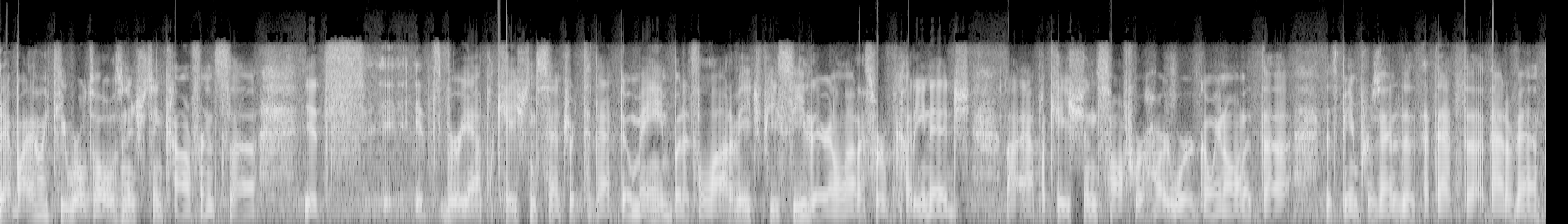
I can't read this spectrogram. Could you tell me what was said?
Yeah, BioIT World's always an interesting conference. Uh, it's it's very application centric to that domain, but it's a lot of HPC there and a lot of sort of cutting edge uh, application software hardware going on at the, that's being presented at, at that uh, that event.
